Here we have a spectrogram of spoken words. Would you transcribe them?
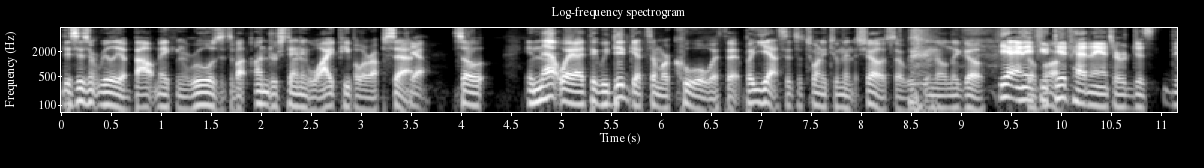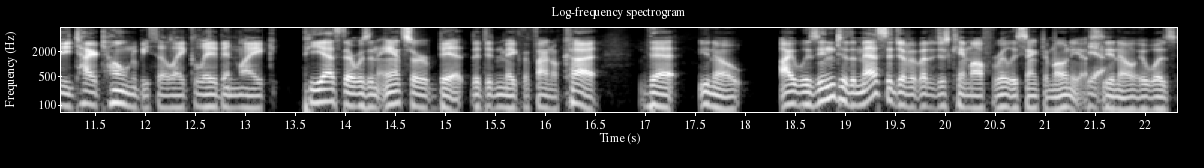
this isn't really about making rules. It's about understanding why people are upset. Yeah. So in that way, I think we did get somewhere cool with it. But yes, it's a 22 minute show, so we can only go. yeah, and so if you far. did have had an answer, just the entire tone would be so like glib and like P.S. There was an answer bit that didn't make the final cut that, you know, I was into the message of it, but it just came off really sanctimonious. Yeah. You know, it was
